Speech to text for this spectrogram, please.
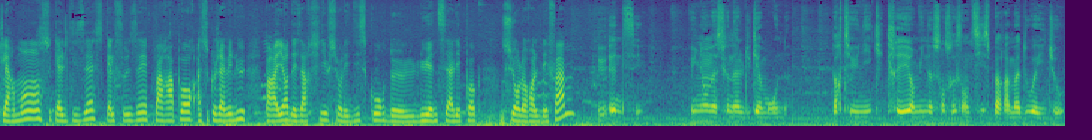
clairement ce qu'elle disait ce qu'elle faisait par rapport à ce que j'avais lu par ailleurs des archives sur les discours de l'UNC à l'époque sur le rôle des femmes. UNC, Union nationale du Cameroun, parti unique créé en 1966 par Amadou Ahidjo,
